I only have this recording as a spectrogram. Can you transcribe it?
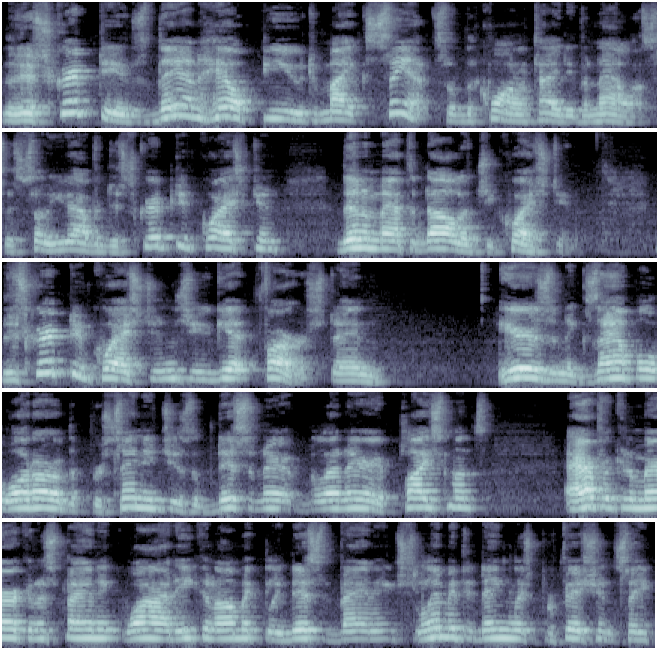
The descriptives then help you to make sense of the quantitative analysis. So you have a descriptive question, then a methodology question. Descriptive questions you get first, and here's an example. What are the percentages of disciplinary placements? African American, Hispanic, white, economically disadvantaged, limited English proficiency,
